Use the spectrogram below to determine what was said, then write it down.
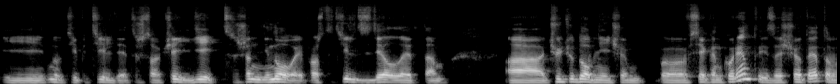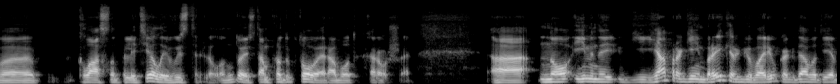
и, ну, типа тильда, это же вообще идея совершенно не новая, просто тильд сделала это там а, чуть удобнее, чем а, все конкуренты, и за счет этого классно полетело и выстрелило. Ну, то есть там продуктовая работа хорошая. А, но именно я про GameBreaker говорю, когда вот я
